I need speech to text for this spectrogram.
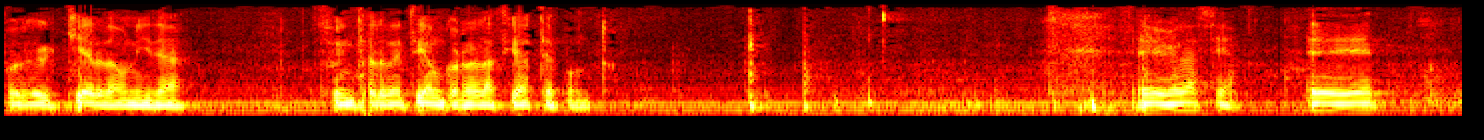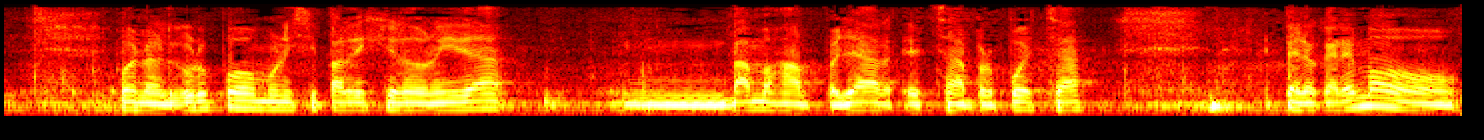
por Izquierda Unidad. Su intervención con relación a este punto. Eh, gracias. Eh, bueno, el Grupo Municipal de Izquierda Unida mm, vamos a apoyar esta propuesta, pero queremos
